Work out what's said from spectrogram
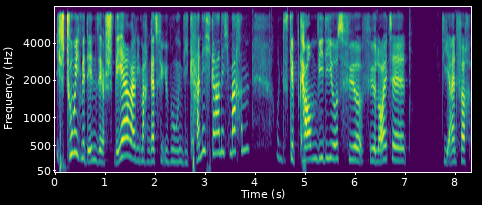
ich tue mich mit denen sehr schwer, weil die machen ganz viele Übungen, die kann ich gar nicht machen. Und es gibt kaum Videos für, für Leute, die einfach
